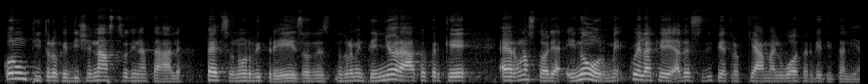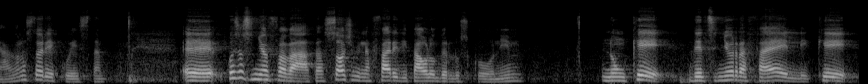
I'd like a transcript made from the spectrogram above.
con un titolo che dice Nastro di Natale, pezzo non ripreso, naturalmente ignorato perché era una storia enorme, quella che adesso Di Pietro chiama il Watergate italiano. La storia è questa. Eh, questo signor Favata, socio in affari di Paolo Berlusconi, nonché del signor Raffaelli che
